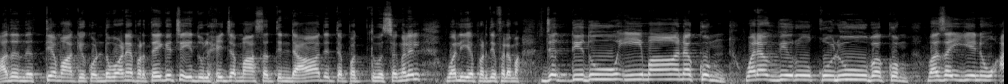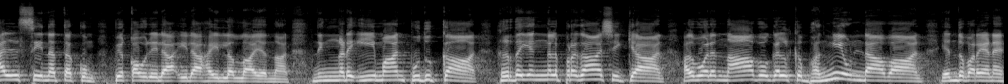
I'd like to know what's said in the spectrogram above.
അത് നിത്യമാക്കി കൊണ്ടുപോകണേ. പ്രത്യേകിച്ച് ഈ ദുൽഹിജ മാസത്തിന്റെ ആദ്യത്തെ പത്ത് ദിവസങ്ങളിൽ വലിയ പ്രതിഫലമാണ് ജദ്ദിദു ഈമാനക്കും വനവ്വിറു ഖുലൂബക്കും വസയ്യിനു ഇലാഹ എന്നാൽ നിങ്ങളുടെ ഈമാൻ പുതുക്കാൻ ഹൃദയങ്ങൾ പ്രകാശിക്കാൻ അതുപോലെ നാവുകൾക്ക് ഭംഗിയുണ്ടാവാൻ എന്തു പറയണേ?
